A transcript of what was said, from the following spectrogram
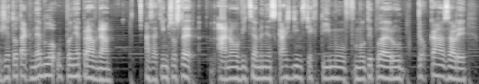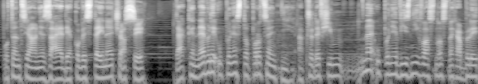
že to tak nebylo úplně pravda. A zatímco jste, ano, víceméně s každým z těch týmů v multiplayeru dokázali potenciálně zajet jakoby stejné časy, tak nebyly úplně stoprocentní a především ne úplně v jízdních vlastnostech a byly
